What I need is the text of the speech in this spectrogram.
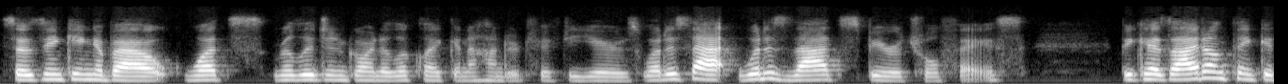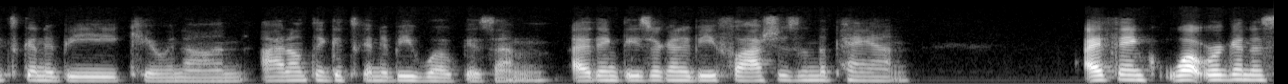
So thinking about what's religion going to look like in 150 years? What is that? What is that spiritual face? Because I don't think it's going to be QAnon. I don't think it's going to be wokeism. I think these are going to be flashes in the pan. I think what we're going to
